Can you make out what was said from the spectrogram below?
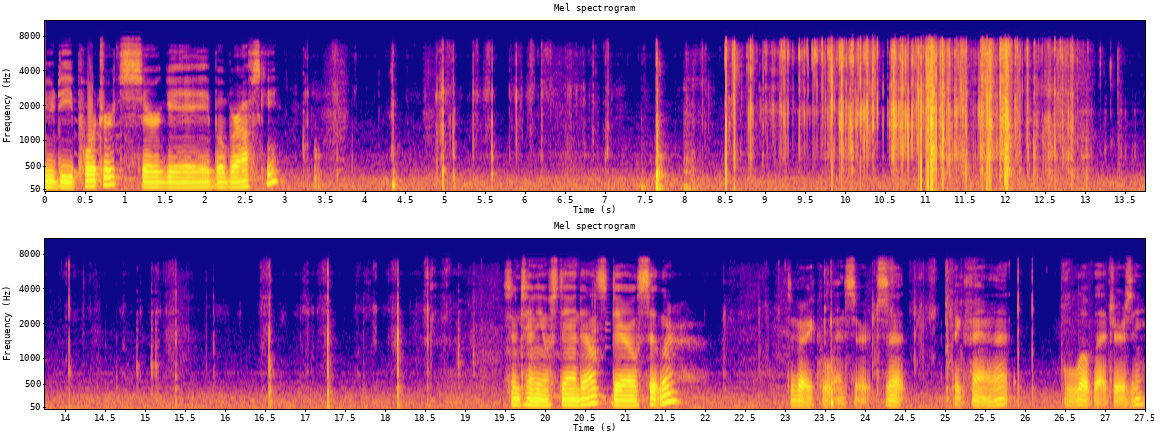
UD Portraits, Sergei Bobrovsky. Centennial Standouts, Darryl Sittler. It's a very cool insert set. Big fan of that. Love that jersey.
